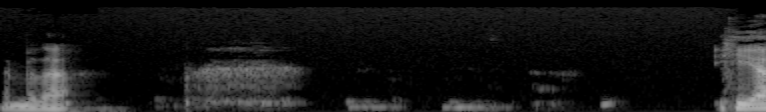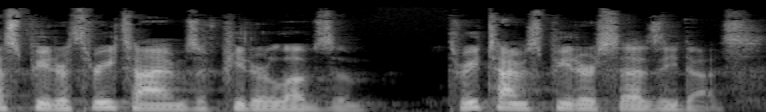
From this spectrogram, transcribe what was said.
Remember that? He asks Peter three times if Peter loves him. Three times Peter says he does.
